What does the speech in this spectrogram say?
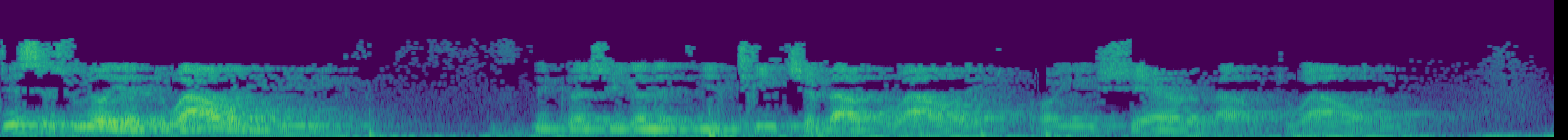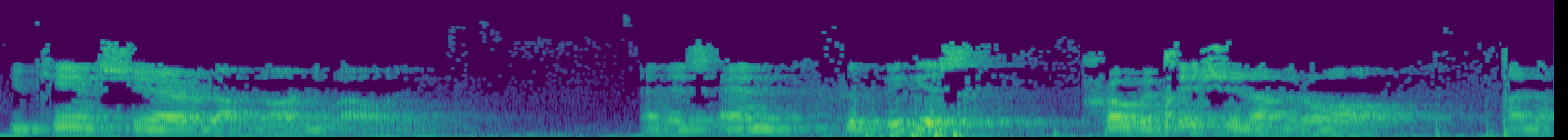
this is really a duality meeting, because you're going to you teach about duality or you share about duality you can't share about non-duality. And, it's, and the biggest prohibition of it all, on the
